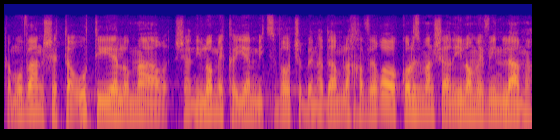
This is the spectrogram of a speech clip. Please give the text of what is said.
כמובן שטעות תהיה לומר שאני לא מקיים מצוות שבין אדם לחברו כל זמן שאני לא מבין למה.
